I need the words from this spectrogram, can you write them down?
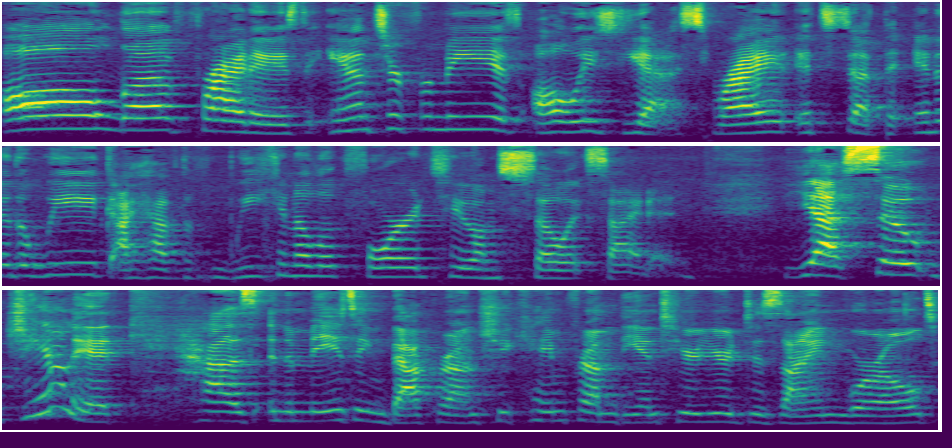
all love Fridays? The answer for me is always yes, right? It's at the end of the week. I have the weekend to look forward to. I'm so excited. Yes, so Janet has an amazing background. She came from the interior design world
